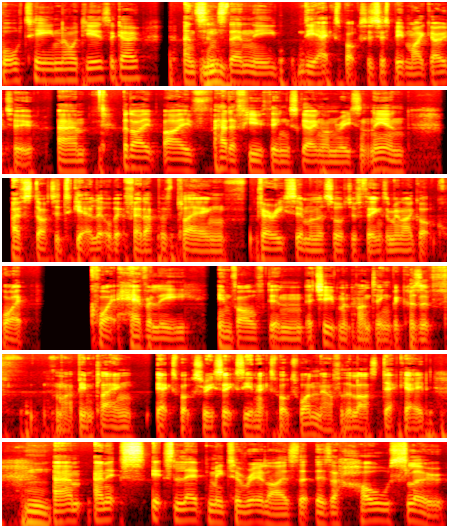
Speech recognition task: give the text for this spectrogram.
14 odd years ago. And since then, the, the Xbox has just been my go to. Um, but I, I've had a few things going on recently, and I've started to get a little bit fed up of playing very similar sort of things. I mean, I got quite quite heavily involved in achievement hunting because of well, I've been playing Xbox 360 and Xbox One now for the last decade, um, and it's it's led me to realise that there's a whole slew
